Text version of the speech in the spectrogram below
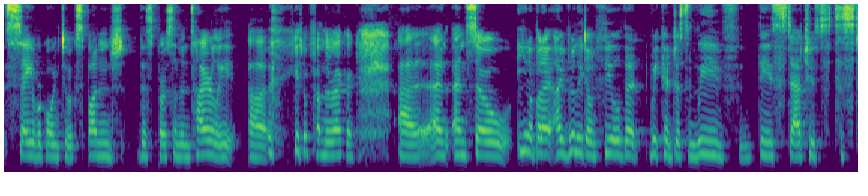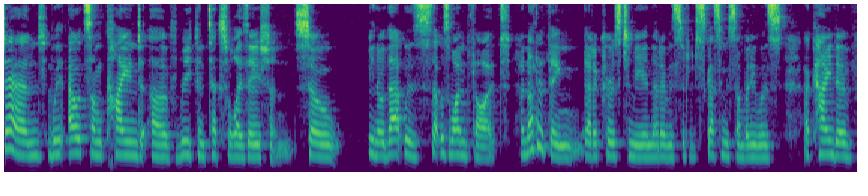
say we're going to expunge this person entirely uh, you know from the record. Uh, and and so you know but I, I really don't feel that we can just leave these statues to stand without some kind of recontextualization so you know that was that was one thought. Another thing that occurs to me and that i was sort of discussing with somebody was a kind of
